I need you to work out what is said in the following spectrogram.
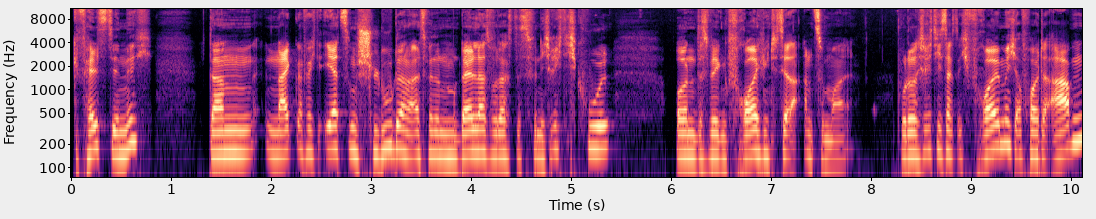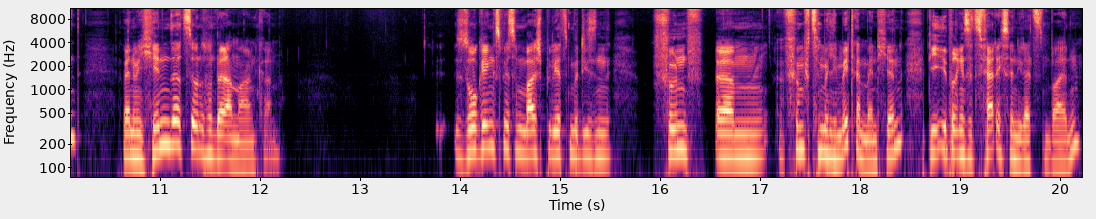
gefällt es dir nicht, dann neigt man vielleicht eher zum Schludern, als wenn du ein Modell hast, wo du sagst, das finde ich richtig cool und deswegen freue ich mich, das jetzt anzumalen. Wo du richtig sagst, ich freue mich auf heute Abend, wenn ich mich hinsetze und das Modell anmalen kann. So ging es mir zum Beispiel jetzt mit diesen fünf, ähm, 15 mm Männchen, die übrigens jetzt fertig sind, die letzten beiden.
